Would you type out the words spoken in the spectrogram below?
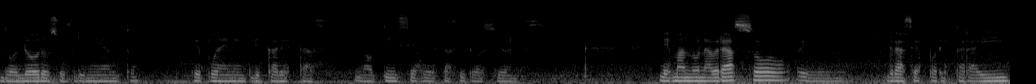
dolor o sufrimiento que pueden implicar estas noticias o estas situaciones. Les mando un abrazo, eh, gracias por estar ahí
